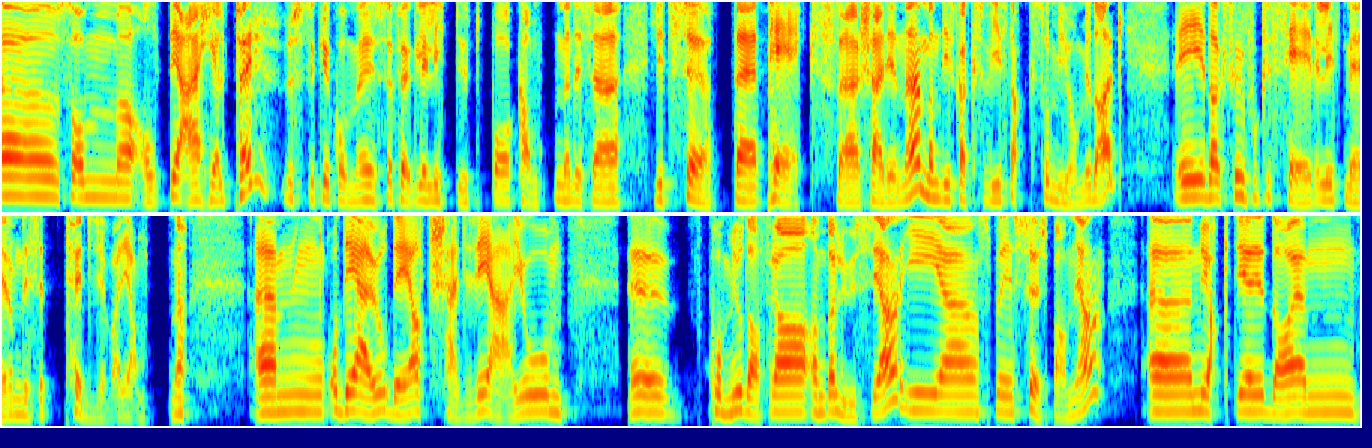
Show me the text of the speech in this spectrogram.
eh, som alltid er helt tørr, hvis du ikke kommer selvfølgelig litt ut på kanten med disse litt søte PX-sherryene, men de skal ikke vi snakke så mye om i dag. I dag skal vi fokusere litt mer om disse tørre variantene. Um, og det er jo det at sherry er jo eh, Kommer jo da fra Andalusia i eh, Sør-Spania. Eh, nøyaktig da en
